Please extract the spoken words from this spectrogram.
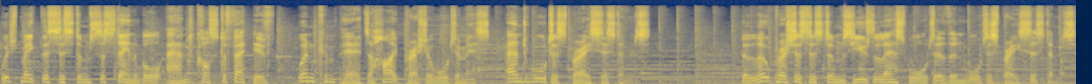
which make the system sustainable and cost-effective when compared to high-pressure water mist and water spray systems. The low-pressure systems use less water than water spray systems,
